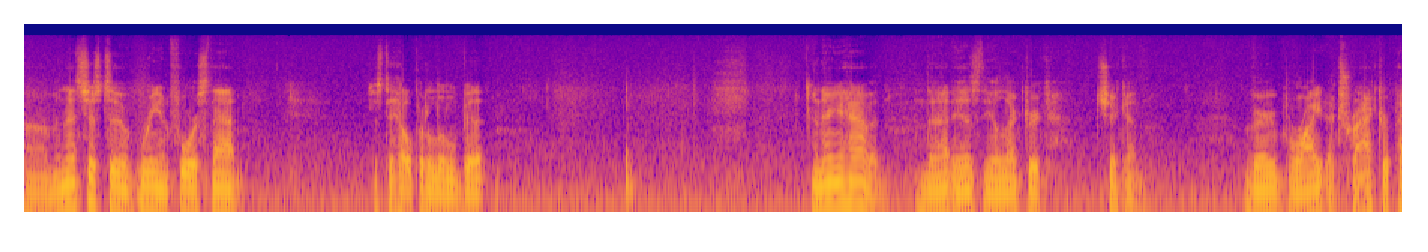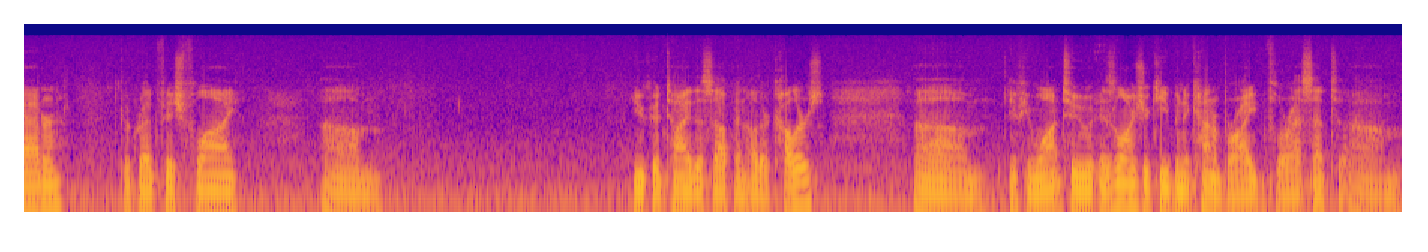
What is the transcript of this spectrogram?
Um, and that's just to reinforce that, just to help it a little bit. And there you have it. That is the electric chicken. Very bright attractor pattern, good redfish fly. Um, you could tie this up in other colors um, if you want to, as long as you're keeping it kind of bright and fluorescent. Um,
